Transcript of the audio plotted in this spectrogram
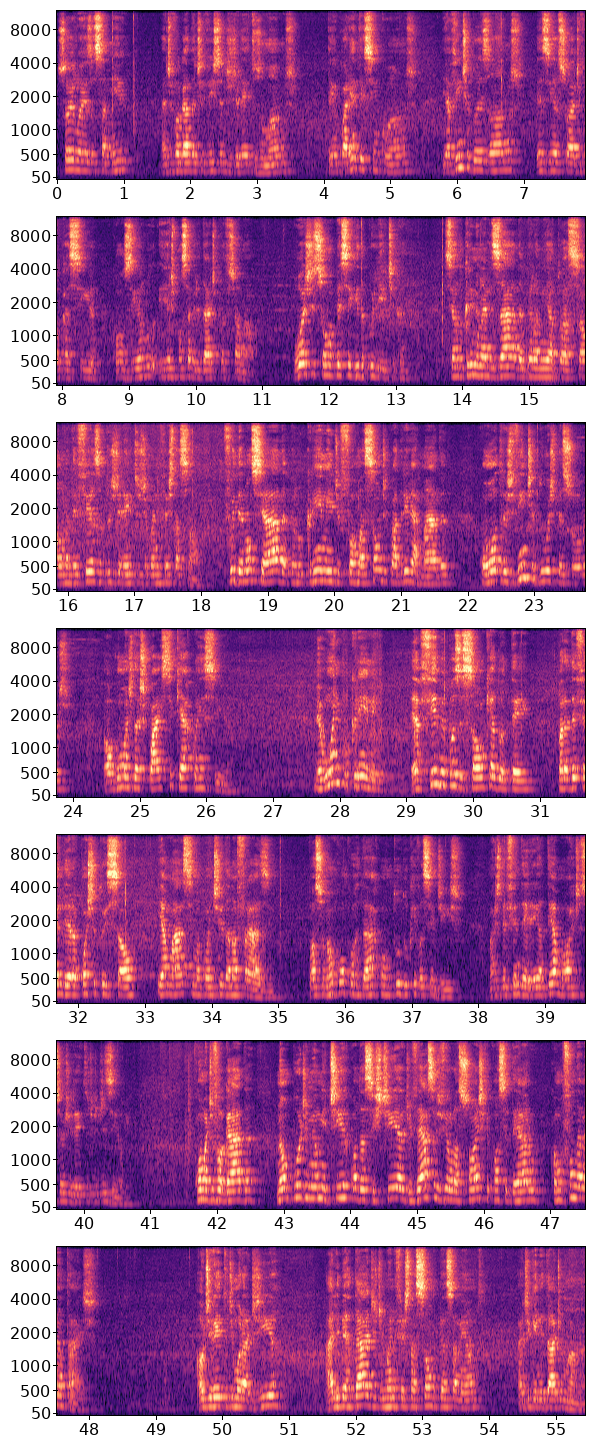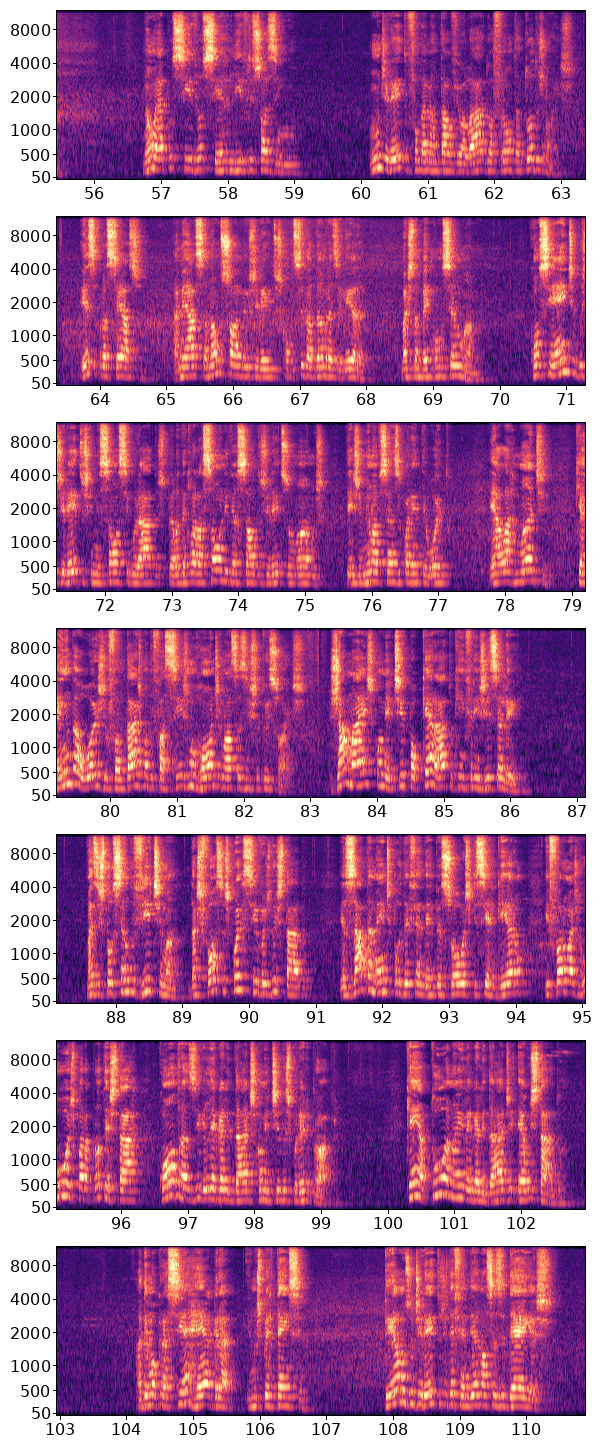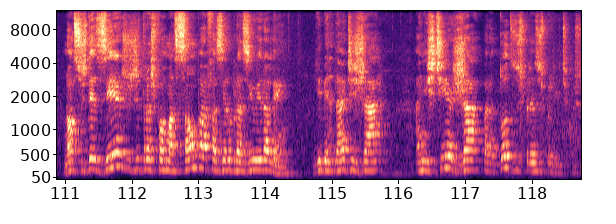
Sou Heloísa Samir, advogada ativista de direitos humanos, tenho 45 anos e há 22 anos exerço a advocacia com zelo e responsabilidade profissional. Hoje sou uma perseguida política, sendo criminalizada pela minha atuação na defesa dos direitos de manifestação. Fui denunciada pelo crime de formação de quadrilha armada com outras 22 pessoas, algumas das quais sequer conhecia. Meu único crime é a firme posição que adotei para defender a Constituição e a máxima contida na frase Posso não concordar com tudo o que você diz, mas defenderei até a morte o seu direito de dizê-lo. Como advogada, não pude me omitir quando assisti a diversas violações que considero como fundamentais. Ao direito de moradia, à liberdade de manifestação do pensamento, à dignidade humana. Não é possível ser livre sozinho. Um direito fundamental violado afronta todos nós. Esse processo ameaça não só meus direitos como cidadã brasileira, mas também como ser humano. Consciente dos direitos que me são assegurados pela Declaração Universal dos Direitos Humanos desde 1948, é alarmante que ainda hoje o fantasma do fascismo ronde nossas instituições. Jamais cometi qualquer ato que infringisse a lei, mas estou sendo vítima das forças coercivas do Estado, exatamente por defender pessoas que se ergueram e foram às ruas para protestar contra as ilegalidades cometidas por ele próprio. Quem atua na ilegalidade é o Estado. A democracia é regra e nos pertence. Temos o direito de defender nossas ideias, nossos desejos de transformação para fazer o Brasil ir além. Liberdade já, anistia já para todos os presos políticos.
